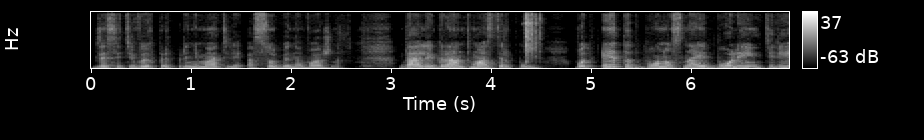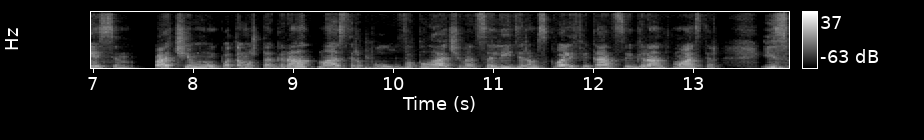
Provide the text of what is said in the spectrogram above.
Для сетевых предпринимателей особенно важно. Далее, Грант Мастер Пул. Вот этот бонус наиболее интересен. Почему? Потому что Грандмастер Пул выплачивается лидером с квалификацией Грандмастер из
